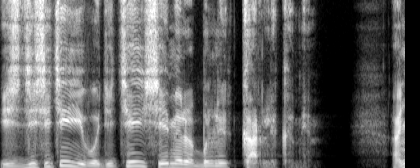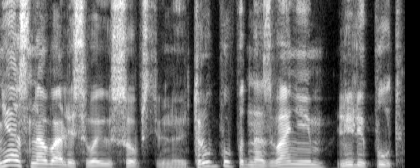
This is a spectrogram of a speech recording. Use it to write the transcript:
Из десяти его детей семеро были карликами. Они основали свою собственную труппу под названием «Лилипут».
